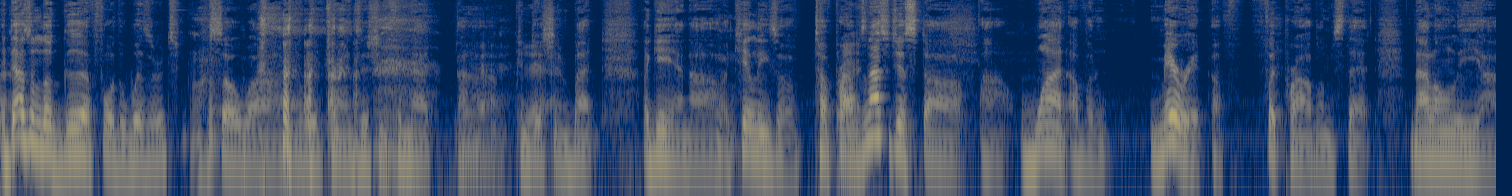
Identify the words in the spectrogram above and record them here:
It doesn't look good for the Wizards, so uh, we've transitioned from that uh, condition. But again, uh, Achilles are tough problems, and that's just uh, uh, one of a myriad of foot problems that not only uh,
